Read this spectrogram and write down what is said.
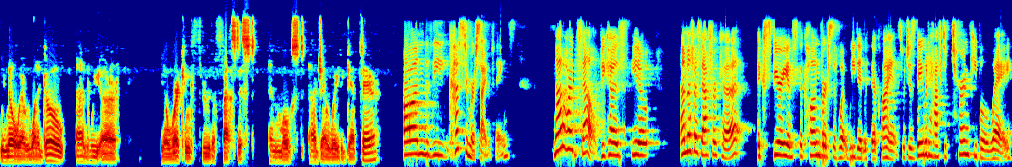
we know where we want to go, and we are, you know, working through the fastest and most agile way to get there on the customer side of things, not a hard sell because, you know, MFS Africa experienced the converse of what we did with their clients, which is they would have to turn people away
